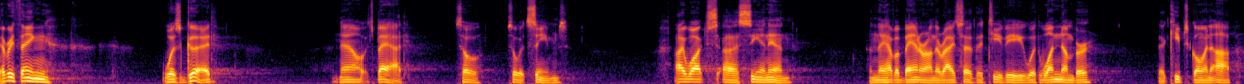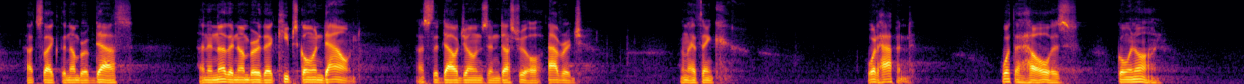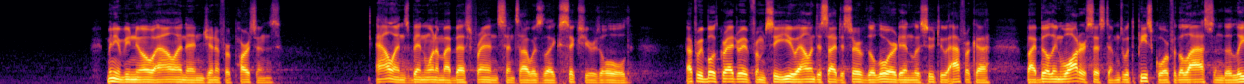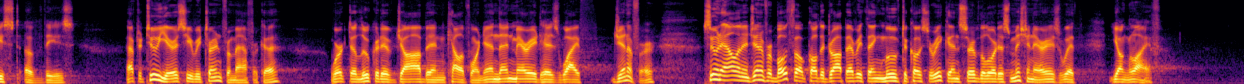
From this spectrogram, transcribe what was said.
Everything was good. Now it's bad. So, so it seems. I watch uh, CNN, and they have a banner on the right side of the TV with one number that keeps going up. That's like the number of deaths. And another number that keeps going down. That's the Dow Jones Industrial Average. And I think, what happened? What the hell is going on? Many of you know Alan and Jennifer Parsons. Alan's been one of my best friends since I was like six years old. After we both graduated from CU, Alan decided to serve the Lord in Lesotho, Africa, by building water systems with the Peace Corps for the last and the least of these. After two years, he returned from Africa worked a lucrative job in California, and then married his wife, Jennifer. Soon, Alan and Jennifer both felt called to drop everything, move to Costa Rica, and serve the Lord as missionaries with Young Life.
